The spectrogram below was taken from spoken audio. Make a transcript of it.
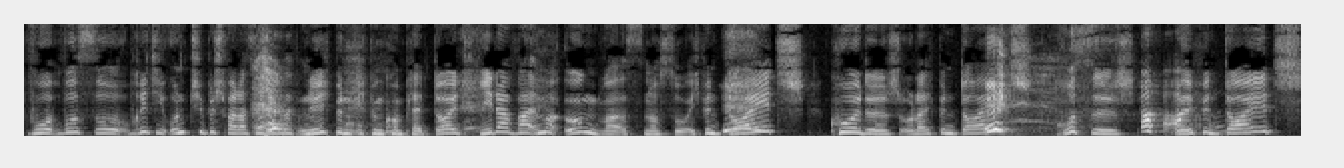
wo, wo es so richtig untypisch war, dass jeder gesagt hat, nee, ich bin, ich bin komplett deutsch. Jeder war immer irgendwas noch so. Ich bin deutsch, kurdisch oder ich bin deutsch, russisch oder ich bin deutsch,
